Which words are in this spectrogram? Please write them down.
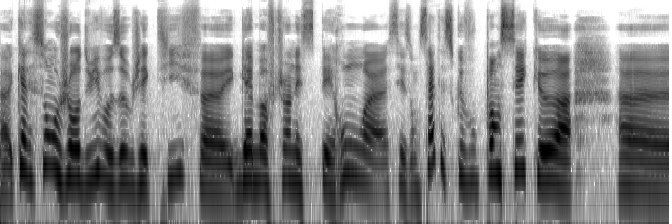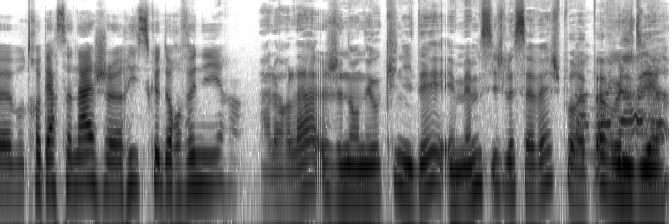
Euh, quels sont aujourd'hui vos objectifs euh, Game of espérons euh, saison 7. Est-ce que vous pensez que euh, euh, votre personnage risque de revenir? Alors là, je n'en ai aucune idée et même si je le savais, je pourrais ah, pas vous le dire.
